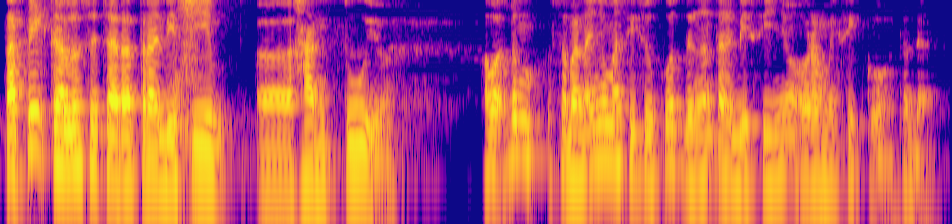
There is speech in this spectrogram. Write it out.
Tapi kalau secara tradisi eh, hantu yo, awak tuh sebenarnya masih sukut dengan tradisinya orang Meksiko, tidak?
